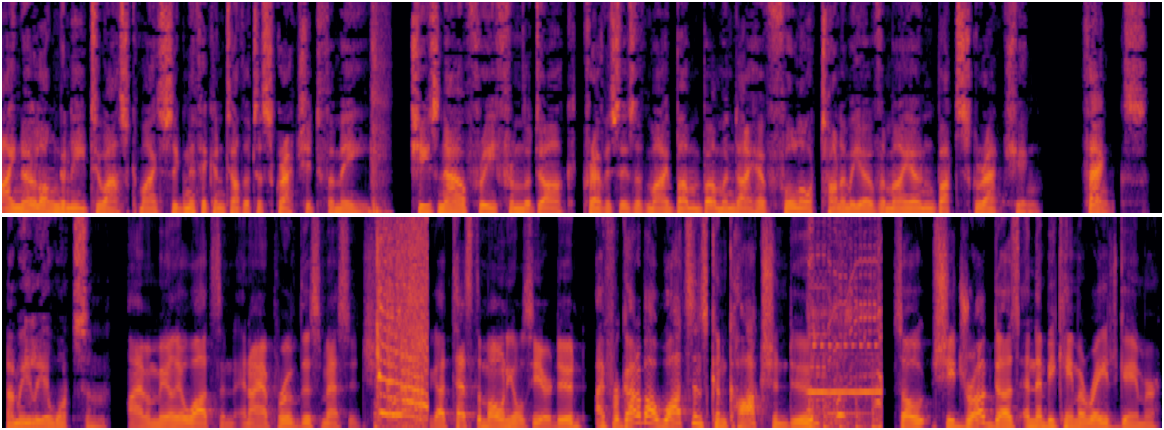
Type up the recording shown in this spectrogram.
I no longer need to ask my significant other to scratch it for me. She's now free from the dark crevices of my bum bum and I have full autonomy over my own butt scratching. Thanks, Amelia Watson. I'm Amelia Watson, and I approve this message. We got testimonials here, dude. I forgot about Watson's concoction, dude. So she drugged us and then became a rage gamer.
